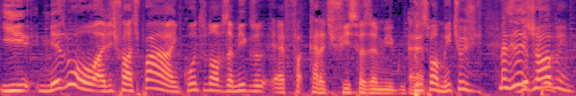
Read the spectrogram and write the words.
E mesmo a gente falar, tipo, ah, encontro novos amigos, é, fa- cara, é difícil fazer amigo. Principalmente hoje. Mas ele é Depois- jovem.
